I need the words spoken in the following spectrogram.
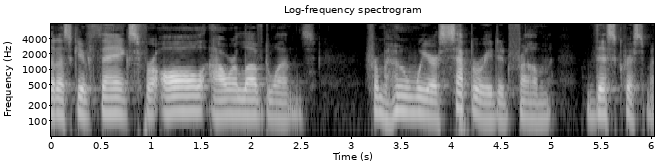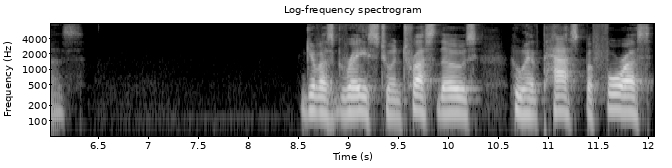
Let us give thanks for all our loved ones from whom we are separated from this Christmas. Give us grace to entrust those who have passed before us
